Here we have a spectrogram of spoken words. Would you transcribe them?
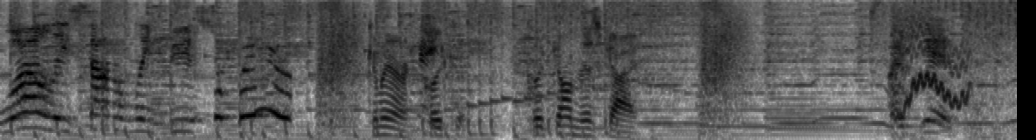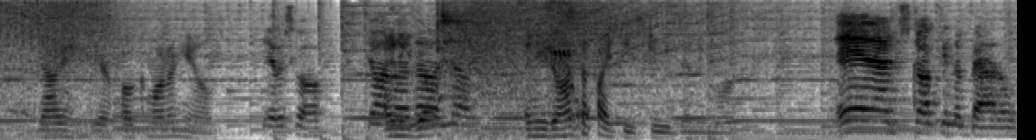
Well, he sounded like this. Weird. Come here, click, click on this guy. I did. Now your Pokemon are healed. Yeah, let's go. No, And no, you no, go- no. And you don't have to fight these dudes anymore. And I'm stuck in a battle.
